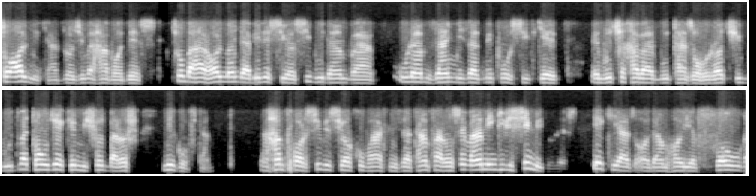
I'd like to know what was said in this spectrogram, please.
سوال می‌کرد راجع به حوادث. چون به هر حال من دبیر سیاسی بودم و اونم زنگ می‌زد می‌پرسید که امروز چه خبر بود تظاهرات چی بود؟ و تا اونجا که می‌شد براش می‌گفتم. هم فارسی بسیار خوب حرف می‌زد هم فرانسه و هم انگلیسی می‌دونست. یکی از آدم های فوق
